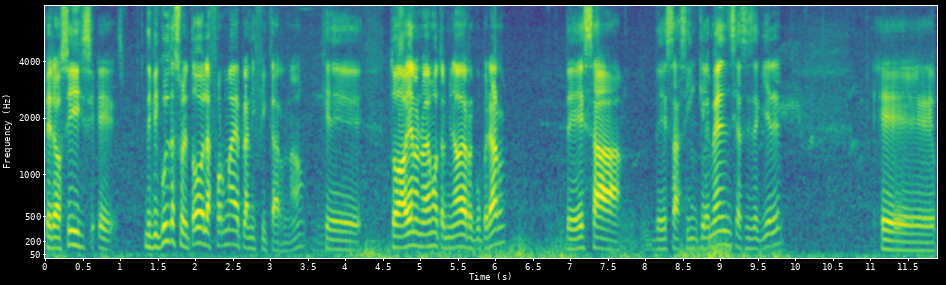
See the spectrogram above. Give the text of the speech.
pero sí, eh, dificulta sobre todo la forma de planificar, ¿no? Que todavía no nos hemos terminado de recuperar de esa, de esas inclemencias, si se quiere, eh,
